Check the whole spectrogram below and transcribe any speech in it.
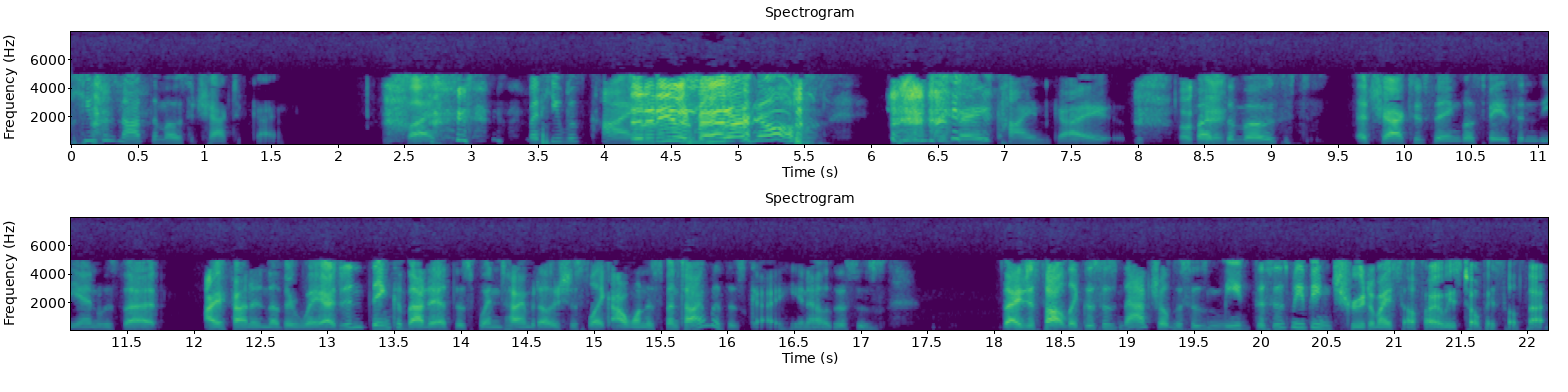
he was not the most attractive guy, but but he was kind. Did it even matter? No, he was a very kind guy. Okay. But the most attractive thing, let's face it, in the end, was that I found another way. I didn't think about it at this point in time, but I was just like, I want to spend time with this guy. You know, this is. I just thought like this is natural. This is me. This is me being true to myself. I always told myself that.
